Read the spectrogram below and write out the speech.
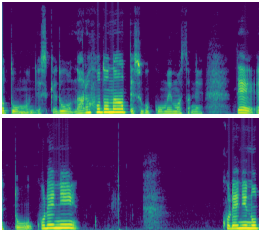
うと思うんですけどなるほどなってすごく思いましたね。でえっとこれにこれにのっ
